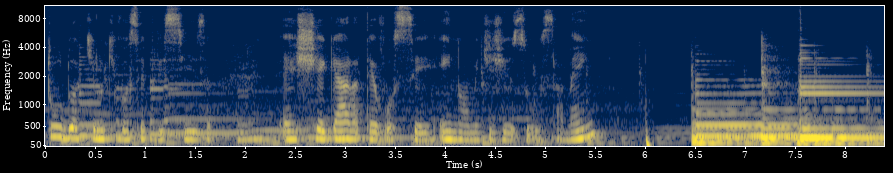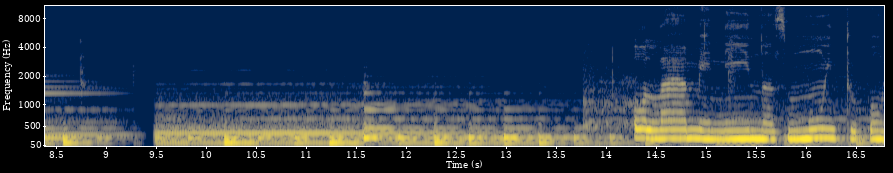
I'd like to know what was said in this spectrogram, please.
tudo aquilo que você precisa é chegar até você em nome de Jesus. Amém? Muito bom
